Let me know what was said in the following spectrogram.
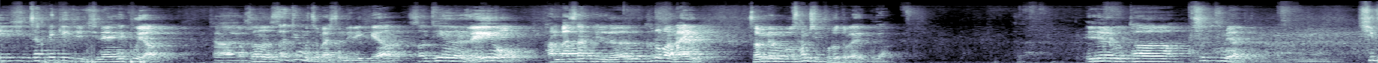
레이 신차 패키지 진행했고요. 자, 우선은 썬팅 먼저 말씀드릴게요. 썬팅은 레이노 반바산 필름 크로마 9 전면부 30% 들어가 있고요. 1열부터 7구면 10%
